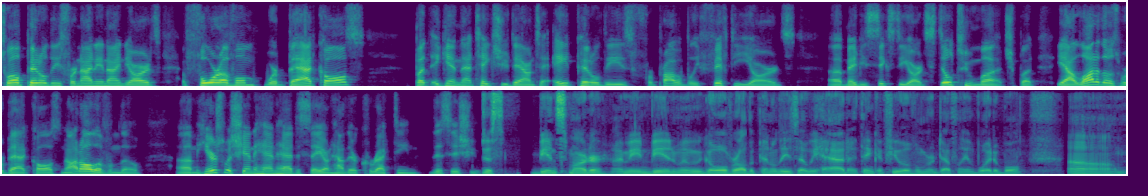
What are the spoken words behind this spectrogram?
12 penalties for 99 yards, four of them were bad calls. But again, that takes you down to eight penalties for probably 50 yards, uh, maybe 60 yards. Still too much. But yeah, a lot of those were bad calls. Not all of them, though. Um, here's what Shanahan had to say on how they're correcting this issue. Just being smarter. I mean, being when we go over all the penalties that we had, I think a few of them were definitely avoidable. Um,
